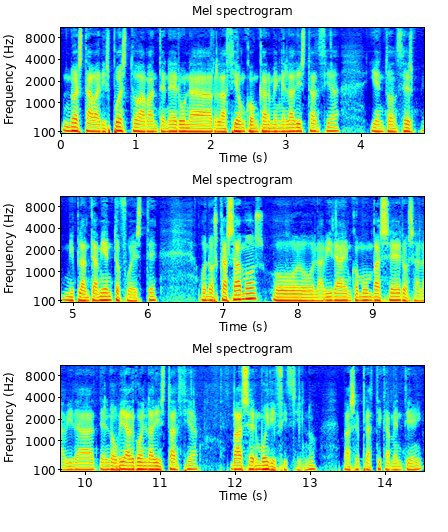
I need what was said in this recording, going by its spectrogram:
no estaba dispuesto a mantener una relación con Carmen en la distancia y entonces mi planteamiento fue este. O nos casamos o la vida en común va a ser, o sea, la vida del noviazgo en la distancia va a ser muy difícil, ¿no? Va a ser prácticamente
